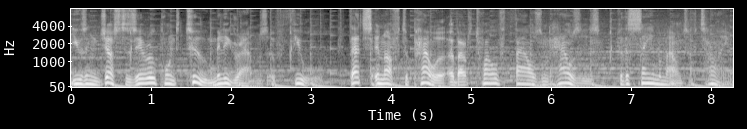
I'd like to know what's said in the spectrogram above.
using just 0.2 milligrams of fuel. That's enough to power about 12,000 houses for the same amount of time.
